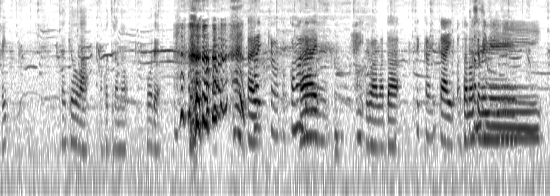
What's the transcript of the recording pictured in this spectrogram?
はい。じゃあ今日はまあこちらの方で、はい、はい。今日はここまで。はい。ではまた次回次回お楽しみに。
